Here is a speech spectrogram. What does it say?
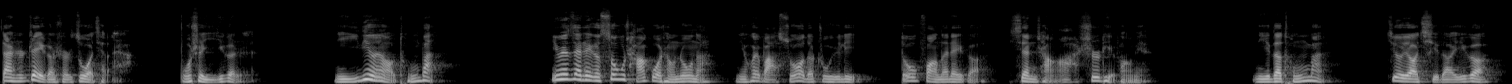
但是这个事做起来啊，不是一个人，你一定要有同伴，因为在这个搜查过程中呢，你会把所有的注意力都放在这个现场啊尸体方面，你的同伴就要起到一个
